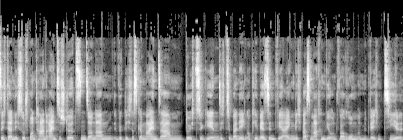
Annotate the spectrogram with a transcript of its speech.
sich da nicht so spontan reinzustürzen, sondern wirklich das gemeinsam durchzugehen, sich zu überlegen, okay, wer sind wir eigentlich, was machen wir und warum und mit welchem Ziel.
